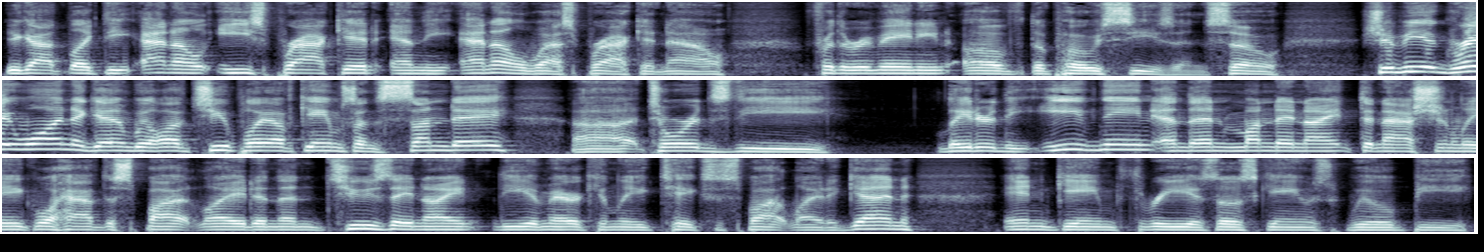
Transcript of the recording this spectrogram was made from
You got like the NL East bracket and the NL West bracket now for the remaining of the postseason. So, should be a great one. Again, we'll have two playoff games on Sunday uh, towards the later the evening. And then Monday night, the National League will have the spotlight. And then Tuesday night, the American League takes the spotlight again in game three, as those games will be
